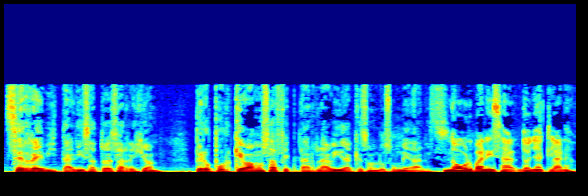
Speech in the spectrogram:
se revitaliza toda esa región. Pero ¿por qué vamos a afectar la vida que son los humedales? No urbanizar, doña Clara.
